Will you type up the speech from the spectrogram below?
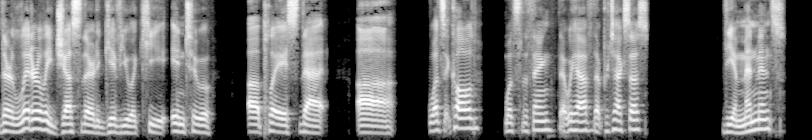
They're literally just there to give you a key into a place that, uh, what's it called? What's the thing that we have that protects us? The amendments?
